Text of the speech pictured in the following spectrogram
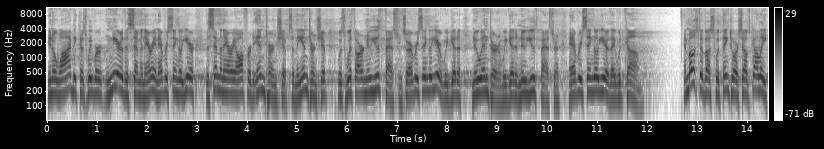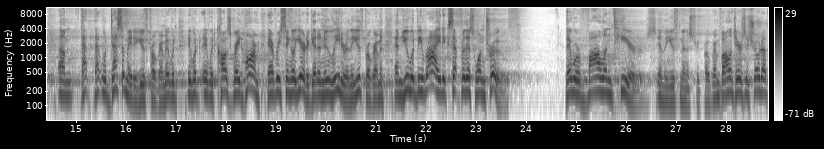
You know why? Because we were near the seminary, and every single year the seminary offered internships, and the internship was with our new youth pastor. And so every single year we'd get a new intern and we'd get a new youth pastor, and every single year they would come. And most of us would think to ourselves, golly, um, that, that would decimate a youth program. It would, it, would, it would cause great harm every single year to get a new leader in the youth program. And, and you would be right, except for this one truth. There were volunteers in the youth ministry program, volunteers who showed up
